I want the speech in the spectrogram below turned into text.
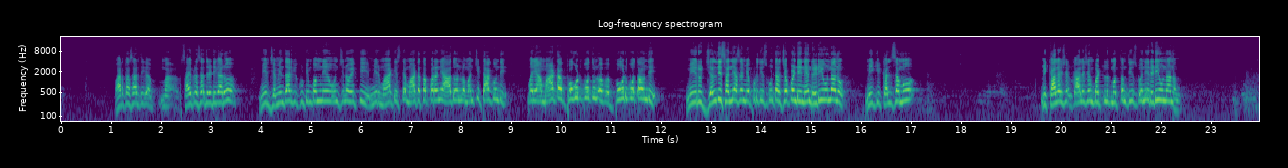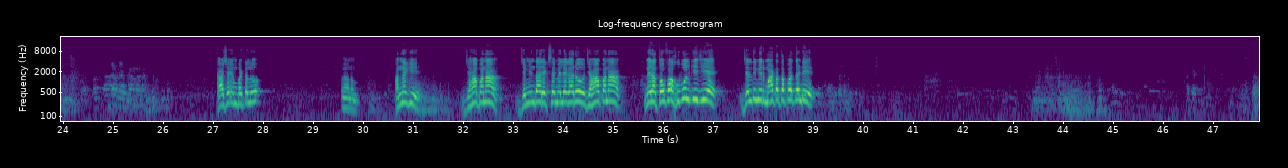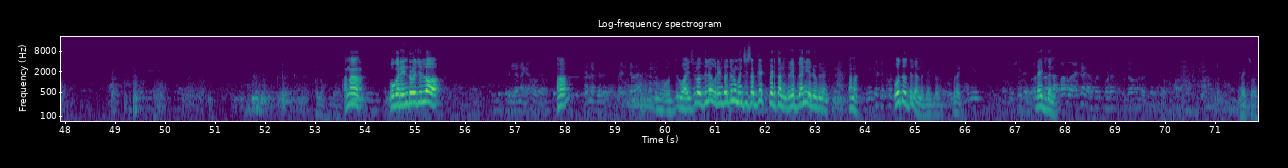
పార్థసారథి మా సాయిప్రసాద్ రెడ్డి గారు మీరు జమీందార్కి కుటుంబంని ఉంచిన వ్యక్తి మీరు మాట ఇస్తే మాట తప్పరని ఆదోన్లో మంచి టాక్ ఉంది. మరి ఆ మాట పొగొట్టుపోతు పొగడిపోతా ఉంది. మీరు జల్దీ సన్యాసం ఎప్పుడు తీసుకుంటారు చెప్పండి నేను రెడీ ఉన్నాను. మీకు కలిసము కలసము మీ కాలుష్యం కాలుష్యం బట్టలు మొత్తం తీసుకొని రెడీ ఉన్నాను. కాషాయం బట్టలు అన్నకి జహాపనా జమీందార్ ఎక్స్ ఎమ్మెల్యే గారు జహాపనా మేరా తోఫా ఖుబూల్ కీజియే జల్దీ మీరు మాట తప్పొద్దండి అన్న ఒక రెండు రోజుల్లో? వద్దు వయసులో వద్దులే ఒక రెండు రోజుల్లో మంచి సబ్జెక్ట్ పెడతాను. రేపు కానీ ఎల్లుండి కానీ అన్న వద్దు వద్దులే అన్న దీంట్లో. రైట్ రైట్ దాన్ని రైట్ సార్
